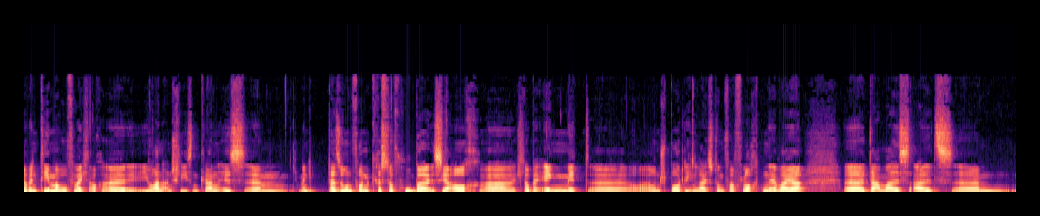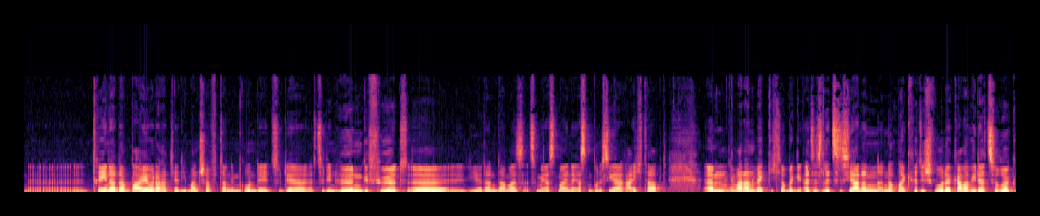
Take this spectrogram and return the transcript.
glaube, ein Thema, wo vielleicht auch äh, Johann anschließen kann, ist, ähm, ich meine, die Person von Christoph Huber ist ja auch, äh, ich glaube, eng mit äh, euren sportlichen Leistungen verflochten. Er war ja äh, damals als ähm, äh, Trainer dabei oder hat ja die Mannschaft dann im Grunde zu der zu den Höhen geführt, äh, die ihr dann damals zum ersten Mal in der ersten Bundesliga erreicht habt. Ähm, war dann weg. Ich glaube, als es letztes Jahr dann nochmal kritisch wurde, kam er wieder zurück.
